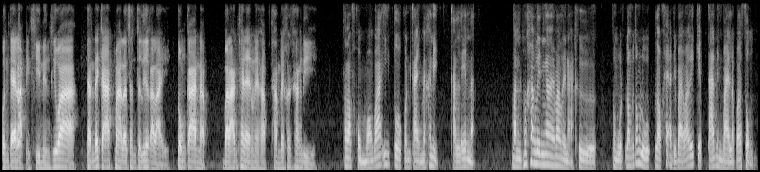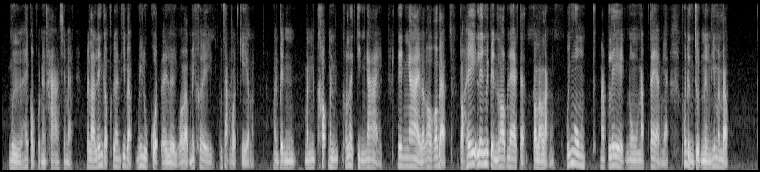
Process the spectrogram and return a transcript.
กลไกหลักอีกทีหนึ่งที่ว่าฉันได้การ์ดมาแล้วฉันจะเลือกอะไร ตรงการแบบ balance คะแนนเนี้ยครับทำได้ค่อนข้างดีสำหรับผมมองว่าอีตัวกลไก mechanic การเล่นอะมันค่อนข้างเล่นง่ายมากเลยนะคือ สมมติเราไม่ต้องรู้เราแค่อธิบายว่าเอ้เก็บการ์ดหนึ่งใบแล้วก็ส่งมือให้กับคนข้างๆใช่ไหมเวลาเล่นกับเพื่อนที่แบบไม่รู้กฎอะไรเลยหรือว่าแบบไม่เคยรู้จักบอร์ดเกมอะมันเป็นมันเขามันเขาเลยกินง่าย เล่นง่ายแล้วเขาก็แบบต่อให้เล่นไม่เป็นรอบแรกแต่ตอนหลังๆ ฮ้ยงงนับเลขงงนับแต้มเนี้ยพอถึงจุดหนึ่งที่มันแบบ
